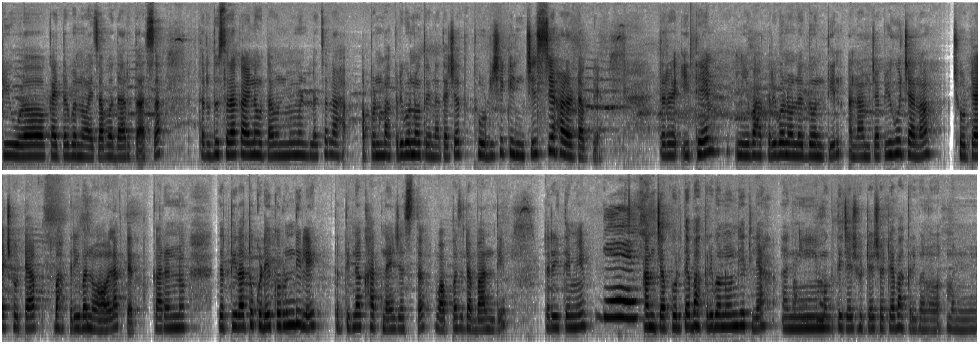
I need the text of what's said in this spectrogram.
पिवळं काहीतर बनवायचा पदार्थ असा. तर दुसरा काय नव्हता म्हणून मी म्हटलं चला हा- आपण भाकरी बनवतो आहे ना त्याच्यात थोडीशी किंचितशी हळद टाकूया. तर इथे मी भाकरी बनवल्या दोन तीन आणि आमच्या पिहूच्या ना छोट्या छोट्या भाकरी बनवाव्या लागतात. कारण जर तिला तुकडे करून दिले तर तिनं खात नाही जास्त वापस डबा आणते. तर इथे मी आमच्या पुरत्या भाकरी बनवून घेतल्या आणि मग तिच्या छोट्या छोट्या भाकरी बनव मन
